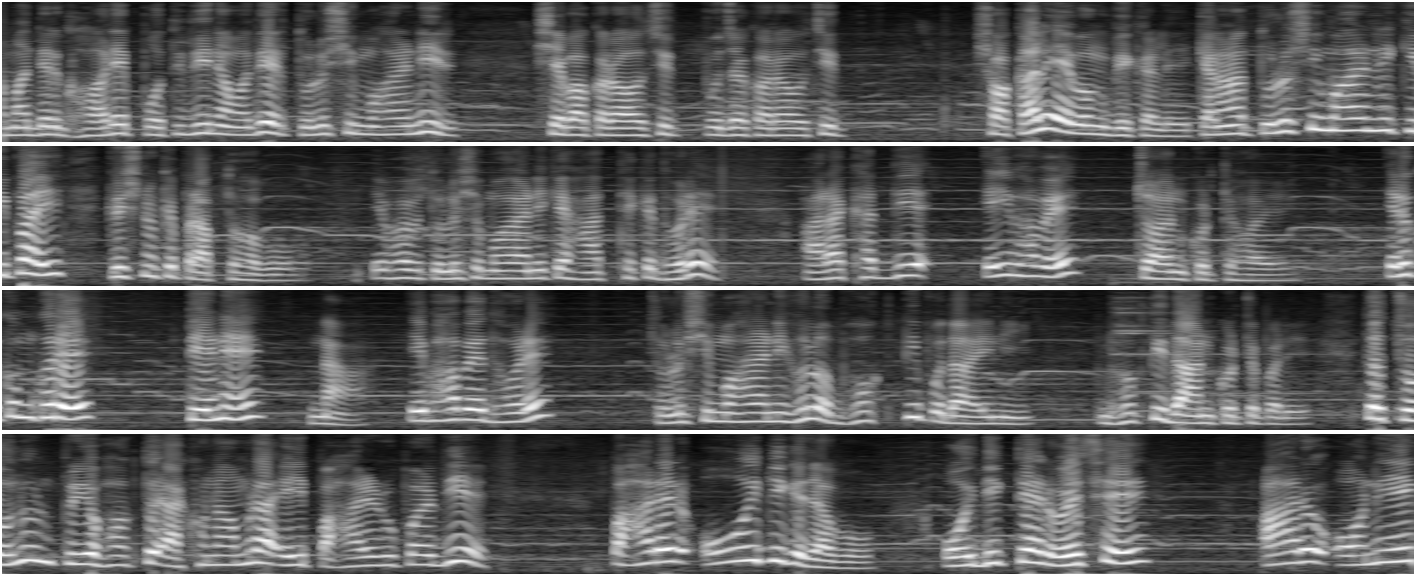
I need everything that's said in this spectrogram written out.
আমাদের ঘরে প্রতিদিন আমাদের তুলসী মহারানীর সেবা করা উচিত, পূজা করা উচিত, সকালে এবং বিকালে। কেননা তুলসী মহারানীর কৃপাই কৃষ্ণকে প্রাপ্ত হব। এভাবে তুলসী মহারানীকে হাত থেকে ধরে আর এক হাত দিয়ে এইভাবে চয়ন করতে হয়। এরকম করে টেনে না, এভাবে ধরে তুলসী মহারানী হলো ভক্তি প্রদায়িনী, ভক্তি দান করতে পারে। তো চলুন প্রিয় ভক্ত, এখন আমরা এই পাহাড়ের উপর দিয়ে পাহাড়ের ওই দিকে যাব। ওই দিকটায় রয়েছে আরও অনেক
